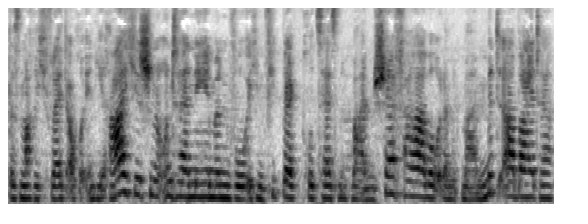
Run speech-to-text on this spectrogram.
Das mache ich vielleicht auch in hierarchischen Unternehmen, wo ich einen Feedback-Prozess mit meinem Chef habe oder mit meinem Mitarbeiter.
